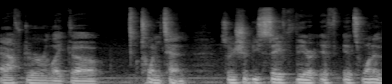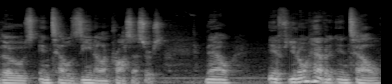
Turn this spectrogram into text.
after like uh, 2010, so you should be safe there if it's one of those Intel Xenon processors. Now, if you don't have an Intel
